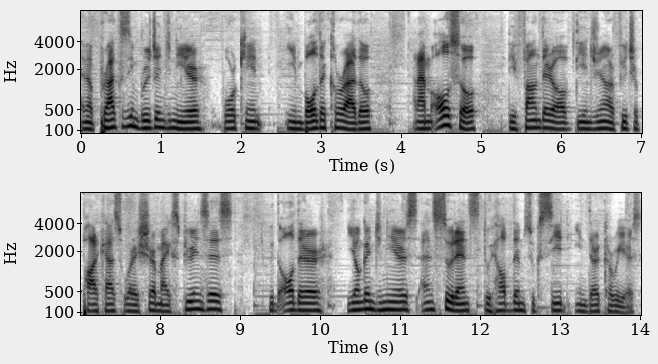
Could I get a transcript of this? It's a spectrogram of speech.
I'm a practicing bridge engineer working in Boulder, Colorado, and I'm also the founder of the Engineer of Future podcast, where I share my experiences with other young engineers and students to help them succeed in their careers.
